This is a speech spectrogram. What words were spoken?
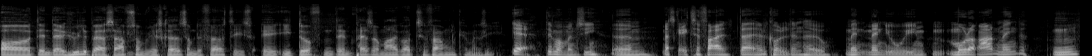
Og den der hyldebærsaft, som vi har skrevet som det første i, øh, i duften, den passer meget godt til farven, kan man sige. Ja, det må man sige. Øhm, man skal ikke tage fejl. Der er alkohol i den her jo. Men, men jo i en moderat mængde. Mm.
